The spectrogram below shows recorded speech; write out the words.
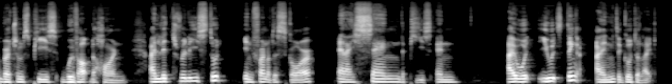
Bertram's piece without the horn. I literally stood in front of the score and I sang the piece and I would you would think I need to go to like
